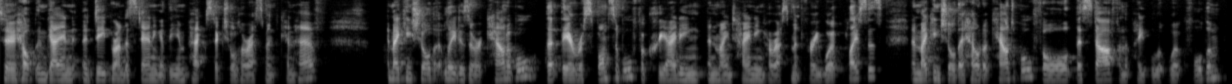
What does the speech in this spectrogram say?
to help them gain a deeper understanding of the impact sexual harassment can have. And making sure that leaders are accountable, that they're responsible for creating and maintaining harassment free workplaces, and making sure they're held accountable for their staff and the people that work for them.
